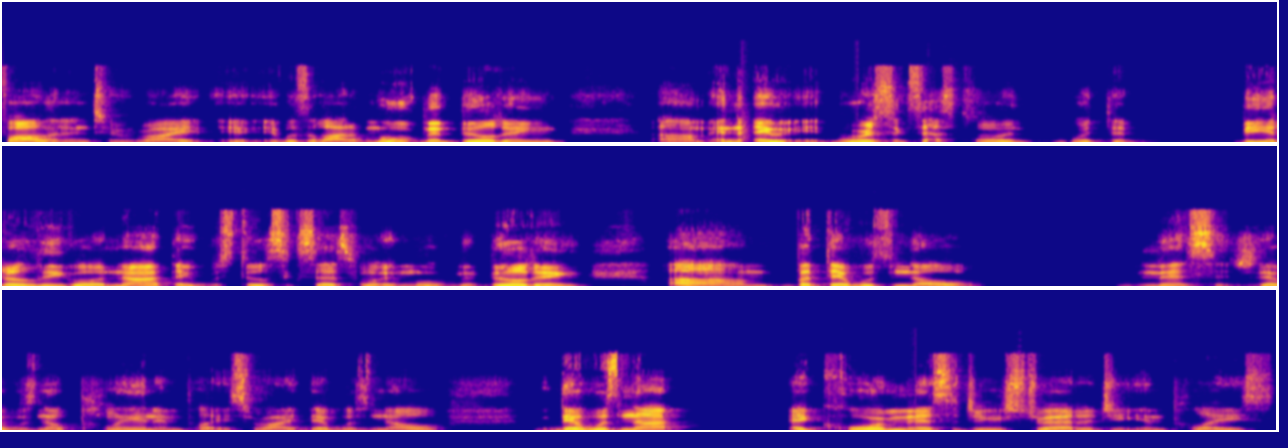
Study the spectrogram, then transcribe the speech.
fallen into, right? It, it was a lot of movement building, um, and they were successful with the be it illegal or not, they were still successful in movement building, um, but there was no message, there was no plan in place, right? There was no, there was not a core messaging strategy in place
